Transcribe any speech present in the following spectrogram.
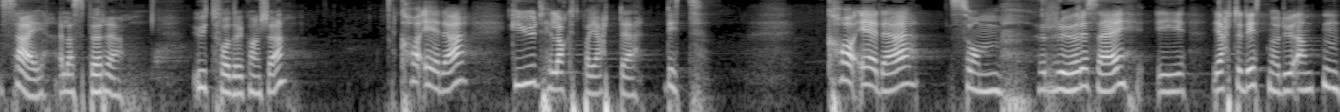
si, eller spørre, utfordre kanskje hva er det Gud har lagt på hjertet ditt? Hva er det som rører seg i hjertet ditt når du enten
